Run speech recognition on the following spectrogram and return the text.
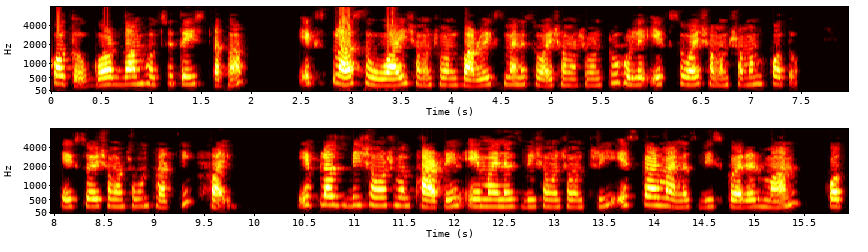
কত? গড় দাম হচ্ছে তেইশ টাকা। এক্স প্লাস ওয়াই সমান সমান বারো, এক্স মাইনাস ওয়াই সমান সমান টু হলে এক্স ওয়াই সমান সমান কত? এক্স ওয়াই সমান সমান thirty five. A plus B সমান সমান থার্টিন এ মাইনাস বি সমান সমান three A square minus B স্কোয়ারের মান কত?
